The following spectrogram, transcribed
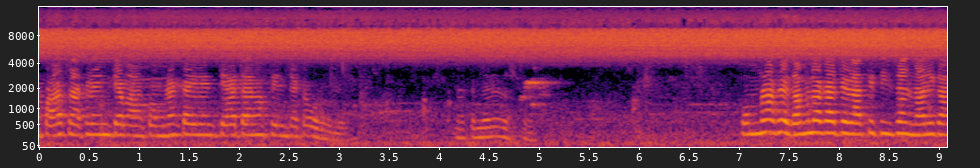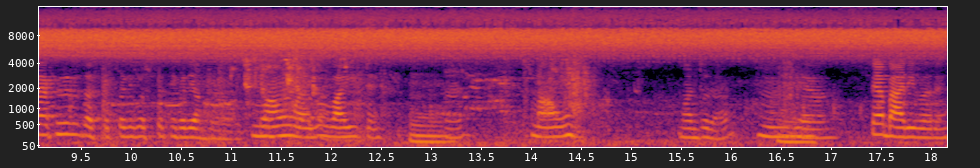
पाळत राखले आणि त्या कोंबड्यांका येईल आणि त्या टायमात त्यांनी त्याका उडवले. नसते. कोंबडा काय जमलं का ते रात्री तीन चार झाली काय फिरतच असते कधी बसतात नाही कधी आमच्या माऊ आहे वाईट आहे. माऊ. मंजूर आहे. हे त्या बारीवर आहे.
